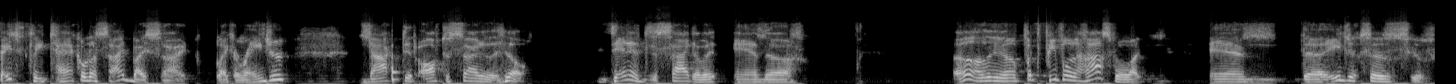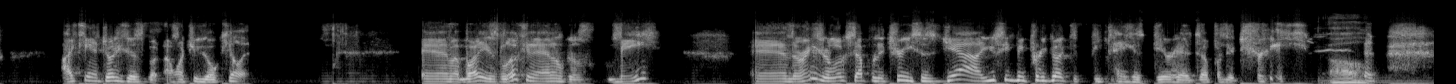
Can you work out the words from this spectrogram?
basically tackled a side by side like a ranger, knocked it off the side of the hill, dented the side of it, and uh, oh, you know, put the people in the hospital. Like, and the agent says, goes, "I can't do it." He says, "But I want you to go kill it." And my buddy's looking at him, goes, "Me?" And the ranger looks up in the tree. Says, "Yeah, you seem to be pretty good." He take his deer heads up in the tree. Oh,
